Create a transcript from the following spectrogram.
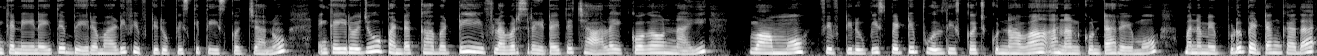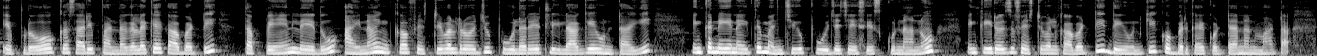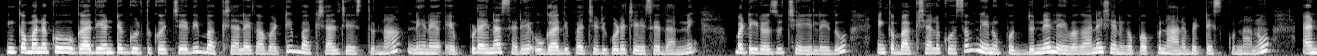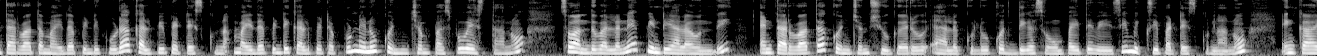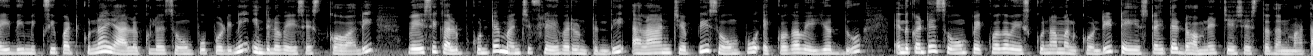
ఇంకా నేనైతే బేరమాడి ఫిఫ్టీ రూపీస్కి తీసుకొచ్చాను. ఇంకా ఈరోజు పండగ కాబట్టి ఫ్లవర్స్ రేట్ అయితే చాలా ఎక్కువగా ఉన్నాయి. వామ్మో ఫిఫ్టీ రూపీస్ పెట్టి పూలు తీసుకొచ్చుకున్నావా అని అనుకుంటారేమో. మనం ఎప్పుడు పెట్టం కదా ఎప్పుడో ఒకసారి పండగలకే కాబట్టి తప్పేం లేదు. అయినా ఇంకా ఫెస్టివల్ రోజు పూల రేట్లు ఇలాగే ఉంటాయి. ఇంకా నేనైతే మంచిగా పూజ చేసేసుకున్నాను. ఇంక ఈరోజు ఫెస్టివల్ కాబట్టి దేవునికి కొబ్బరికాయ కొట్టానమాట ఇంకా మనకు ఉగాది అంటే గుర్తుకొచ్చేది భక్ష్యాలే కాబట్టి భక్ష్యాలు చేస్తున్నా. నేను ఎప్పుడైనా సరే ఉగాది పచ్చడి కూడా చేసేదాన్ని బట్ ఈరోజు చేయలేదు. ఇంకా భక్ష్యాల కోసం నేను పొద్దున్నే లేవగానే శనగపప్పు నానబెట్టేసుకున్నాను. అండ్ తర్వాత మైదాపిండి కూడా కలిపి పెట్టేసుకున్నా. మైదాపిండి కలిపేటప్పుడు నేను కొంచెం పసుపు వేస్తాను. సో అందువల్లనే పిండి అలా ఉంది. అండ్ తర్వాత కొంచెం షుగరు యాలకులు కొద్దిగా సోంపు అయితే వేసి మిక్సీ పట్టేసుకున్నాను. ఇంకా ఇది మిక్సీ పట్టుకున్న యాలకుల సోంపు పొడిని ఇందులో వేసేసుకోవాలి. వేసి కలుపుకుంటే మంచి ఫ్లేవర్ ఉంటుంది. అలా అని చెప్పి సోంపు ఎక్కువగా వేయొద్దు. ఎందుకంటే సోంపు ఎక్కువగా వేసుకున్నాం అనుకోండి టేస్ట్ అయితే డామినేట్ చేసేస్తుంది అనమాట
